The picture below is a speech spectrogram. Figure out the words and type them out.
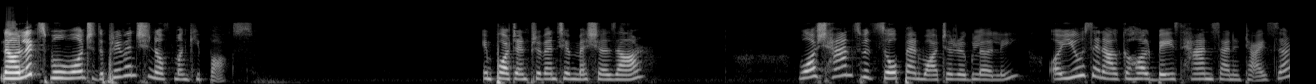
Now let's move on to the prevention of monkeypox. Important preventive measures are Wash hands with soap and water regularly or use an alcohol-based hand sanitizer.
